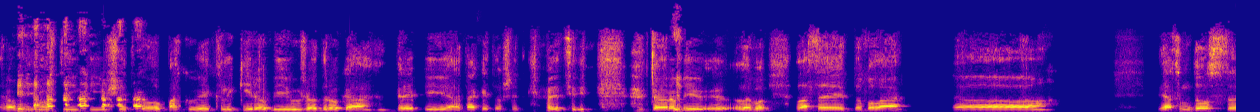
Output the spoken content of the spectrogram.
robí mostíky, všetko opakuje, kliky robí už od roka, drepy a takéto všetky veci. To robí, lebo vlastne to bola... Uh, ja som dosť uh,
